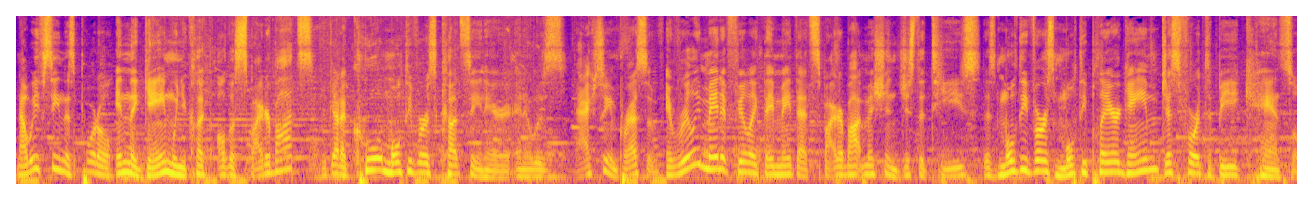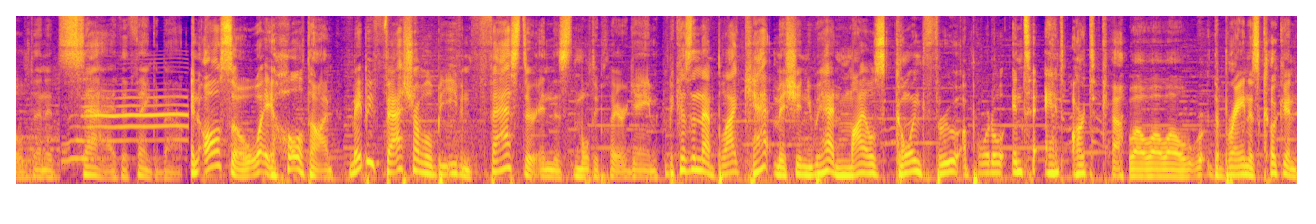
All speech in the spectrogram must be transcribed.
Now we've seen this portal in the game when you collect all the spider bots. We got a cool multiverse cutscene here and it was actually impressive. It really made it feel like they made that spider bot mission just to tease. This multiverse multiplayer game just for it to be canceled and it's sad to think about. And also, wait, hold on. Maybe fast travel will be even faster in this multiplayer game because in that Black Cat mission, you had Miles going through a portal into Antarctica. Whoa, whoa, whoa. The brain is cooking.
